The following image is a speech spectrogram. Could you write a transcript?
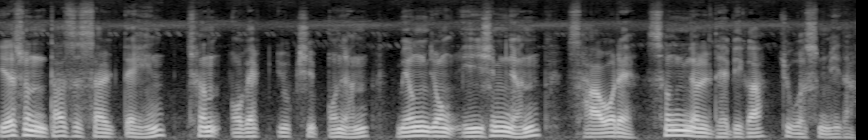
65살 때인 1565년 명종 20년 4월에 성렬 대비가 죽었습니다.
